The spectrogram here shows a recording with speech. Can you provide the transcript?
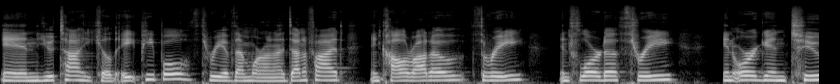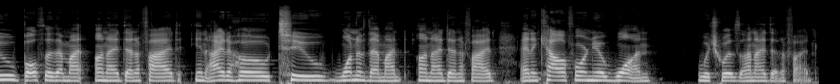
In Utah, he killed eight people. Three of them were unidentified. In Colorado, three. In Florida, three. In Oregon, two, both of them unidentified. In Idaho, two, one of them unidentified. And in California, one, which was unidentified.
